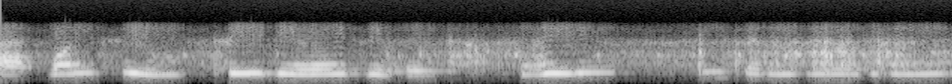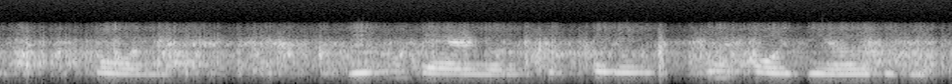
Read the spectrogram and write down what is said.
at 12300 Zulu. Wind 270 degrees, 4 knots. Wind bearing 240 degrees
